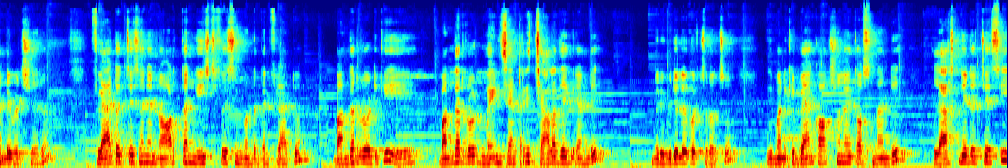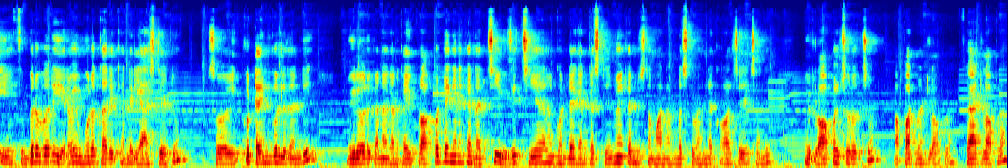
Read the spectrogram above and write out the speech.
అన్డివైడ్ షేర్. ఫ్లాట్ వచ్చేసండి నార్త్ అండ్ ఈస్ట్ ఫేసింగ్ ఉంటుంది flat. Bandar road Bandar road మెయిన్ సెంటర్కి చాలా దగ్గర అండి మీరు వీడియోలో కూడా చూడొచ్చు. ఇది మనకి బ్యాంక్ ఆప్షన్లో అయితే వస్తుందండి. లాస్ట్ డేట్ వచ్చేసి ఫిబ్రవరి ఇరవై మూడో తారీఖు అండి లాస్ట్ డేటు. సో ఎక్కువ టైం కూడా లేదండి. మీరు ఎవరికన్నా కనుక ఈ ప్రాపర్టీ కనుక నచ్చి విజిట్ చేయాలనుకుంటే కనుక స్క్రీన్ మీద కనిపిస్తున్న మా నెంబర్స్కి వెంటనే కాల్ చేయొచ్చండి. మీరు లోపల చూడొచ్చు అపార్ట్మెంట్ లోపల ఫ్లాట్ లోపల.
